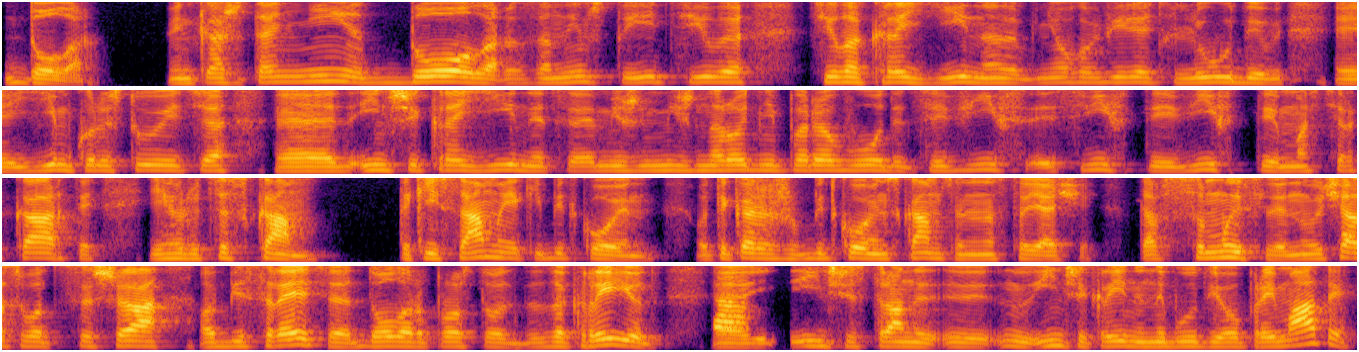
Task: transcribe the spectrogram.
долар. Він каже: Та ні, долар, за ним стоїть ціле, ціла країна, в нього вірять люди, е, їм користуються е, інші країни, це між, міжнародні переводи, це віф, свіфти, віфти, мастеркарти. Я говорю, це скам. Такий самий, як і біткоін. От ти кажеш, біткоін скам це не настоящий. Та в смислі, ну зараз от США обісреться, долар просто закриють, е, інші страни, е, ну інші країни не будуть його приймати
